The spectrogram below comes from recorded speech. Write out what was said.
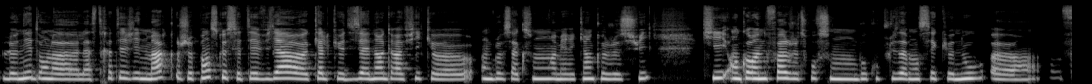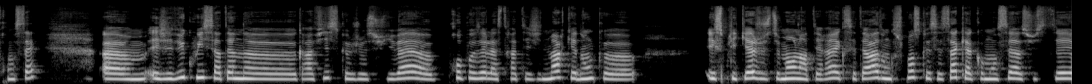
le nez dans la, la, stratégie de marque. Je pense que c'était via euh, quelques designers graphiques euh, anglo-saxons, américains que je suis, qui, encore une fois, je trouve, sont beaucoup plus avancés que nous, euh, français. Euh, et j'ai vu que oui, certaines euh, graphistes que je suivais proposaient la stratégie de marque et donc expliquaient justement l'intérêt, etc. Donc je pense que c'est ça qui a commencé à susciter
